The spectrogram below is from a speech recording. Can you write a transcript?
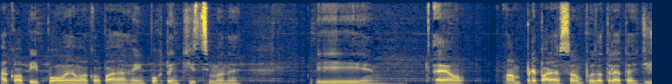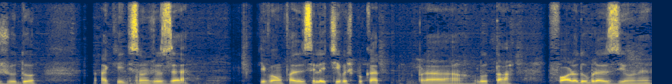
A Copa Ipom é uma Copa importantíssima, né? E é uma preparação para os atletas de judô aqui de São José, que vão fazer seletivas para lutar fora do Brasil, né?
